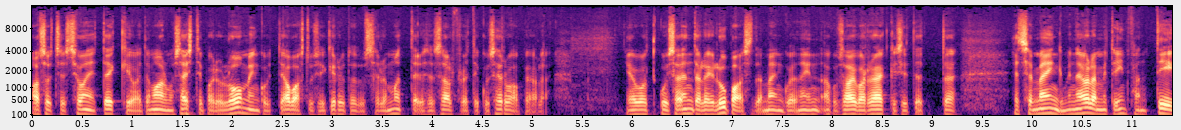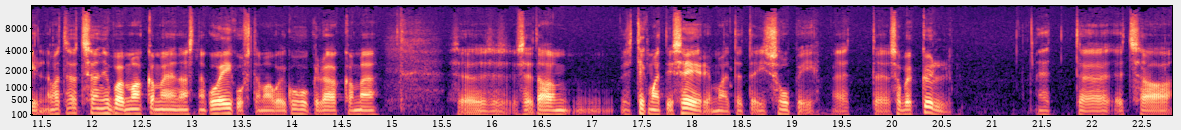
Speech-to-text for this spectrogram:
assotsiatsioonid tekivad ja maailmas hästi palju loomingut ja avastusi kirjutatud selle mõttelise salvrätiku serva peale. ja vot, kui sa endale ei luba seda mängu ja nii nagu sa, Aivar, rääkisid, et et see mängimine ei ole mitte infantiilne, vaata, vot see on juba, me hakkame ennast nagu õigustama või kuhugile hakkame seda stigmatiseerima, et, et ei sobi, et sobib küll. et, et sa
